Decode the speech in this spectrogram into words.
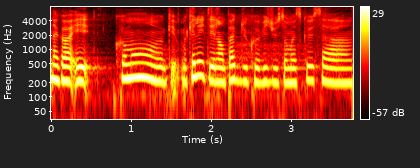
D'accord. Et comment, quel a été l'impact du Covid justement? Est-ce que ça,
